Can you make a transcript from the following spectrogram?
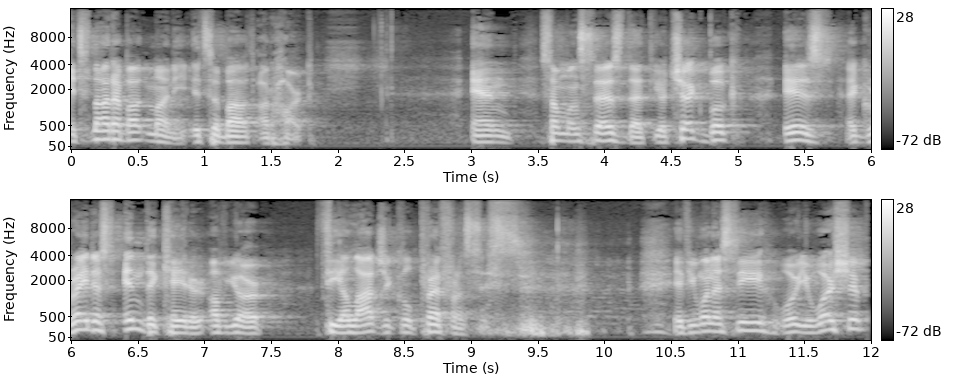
It's not about money, it's about our heart. And someone says that your checkbook is a greatest indicator of your theological preferences. if you want to see where you worship,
